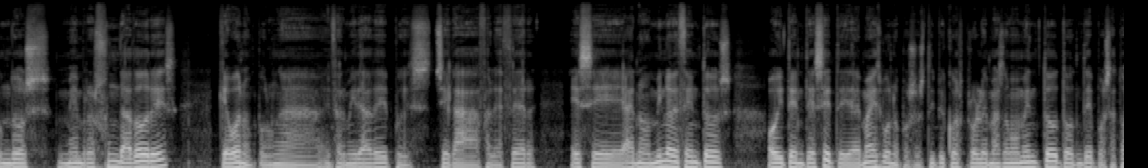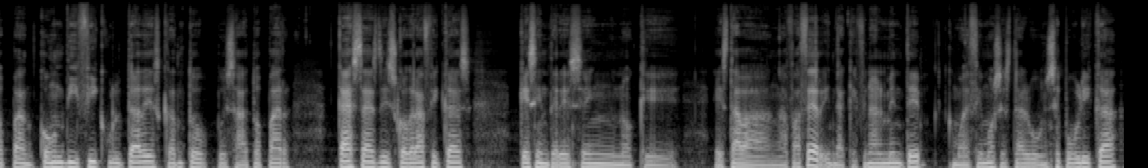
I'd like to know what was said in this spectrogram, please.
un dos membros fundadores que, bueno, por unha enfermidade, pois, chega a falecer ese ano 1987 e ademais, bueno, pois os típicos problemas do momento donde pois atopan con dificultades canto pois a atopar casas discográficas que se interesen no que estaban a facer, inda que finalmente, como decimos, este álbum se publica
